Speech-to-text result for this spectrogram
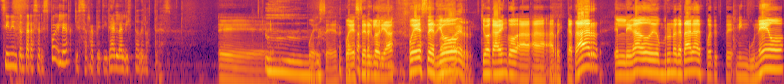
sin intentar hacer spoiler, que se repetirá en la lista de los tres. Eh, Mm. puede ser, puede ser, Gloria. Puede ser. Yo, yo acá vengo a, a- a rescatar el legado de don Bruno Catala después de este ninguneo.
